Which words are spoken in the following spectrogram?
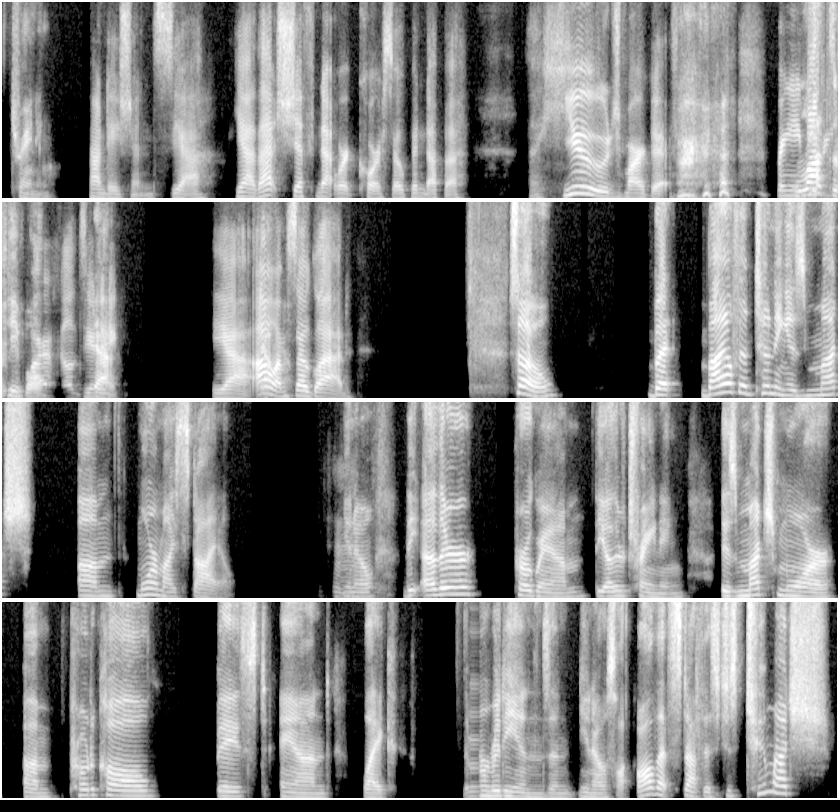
training. Foundations. Yeah. Yeah. That shift network course opened up a, a huge market for bringing lots of people. Yeah. yeah. Oh, I'm so glad. So, but biofield tuning is much um, more my style. Mm-hmm. You know, the other program, the other training is much more um, protocol based and like the meridians and you know so all that stuff is just too much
